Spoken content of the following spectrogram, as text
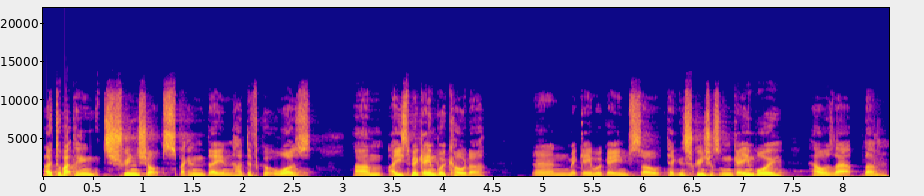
I talked about taking screenshots back in the day and how difficult it was. Um, I used to be a Game Boy coder and make Game Boy games. So, taking screenshots on Game Boy, how was that done?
